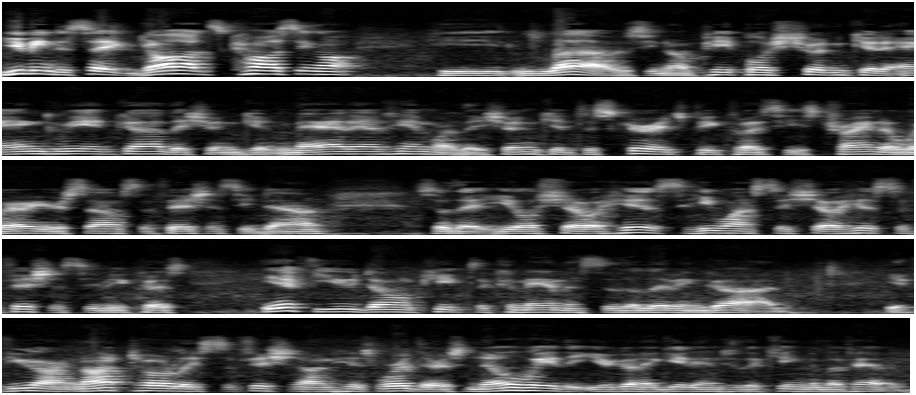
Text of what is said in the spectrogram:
You mean to say God's causing all? He loves, you know, people shouldn't get angry at God, they shouldn't get mad at Him, or they shouldn't get discouraged because He's trying to wear your self sufficiency down so that you'll show His, He wants to show His sufficiency because if you don't keep the commandments of the living God, if you are not totally sufficient on His word, there's no way that you're going to get into the kingdom of heaven.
